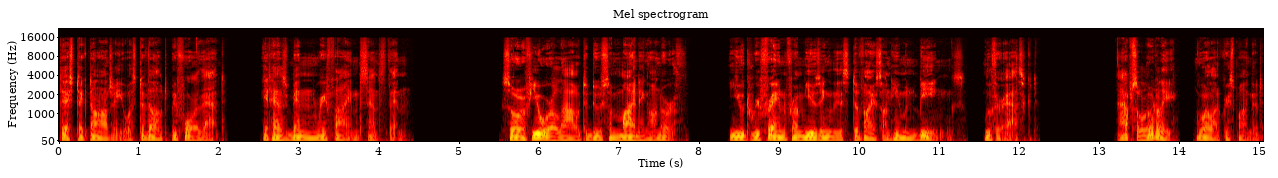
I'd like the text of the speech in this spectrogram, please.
This technology was developed before that. It has been refined since then. So if you were allowed to do some mining on Earth, you'd refrain from using this device on human beings? Luther asked. Absolutely, Gorlock responded.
